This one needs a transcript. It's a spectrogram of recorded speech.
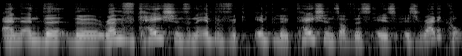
And, and the, the ramifications and the implications of this is, is radical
